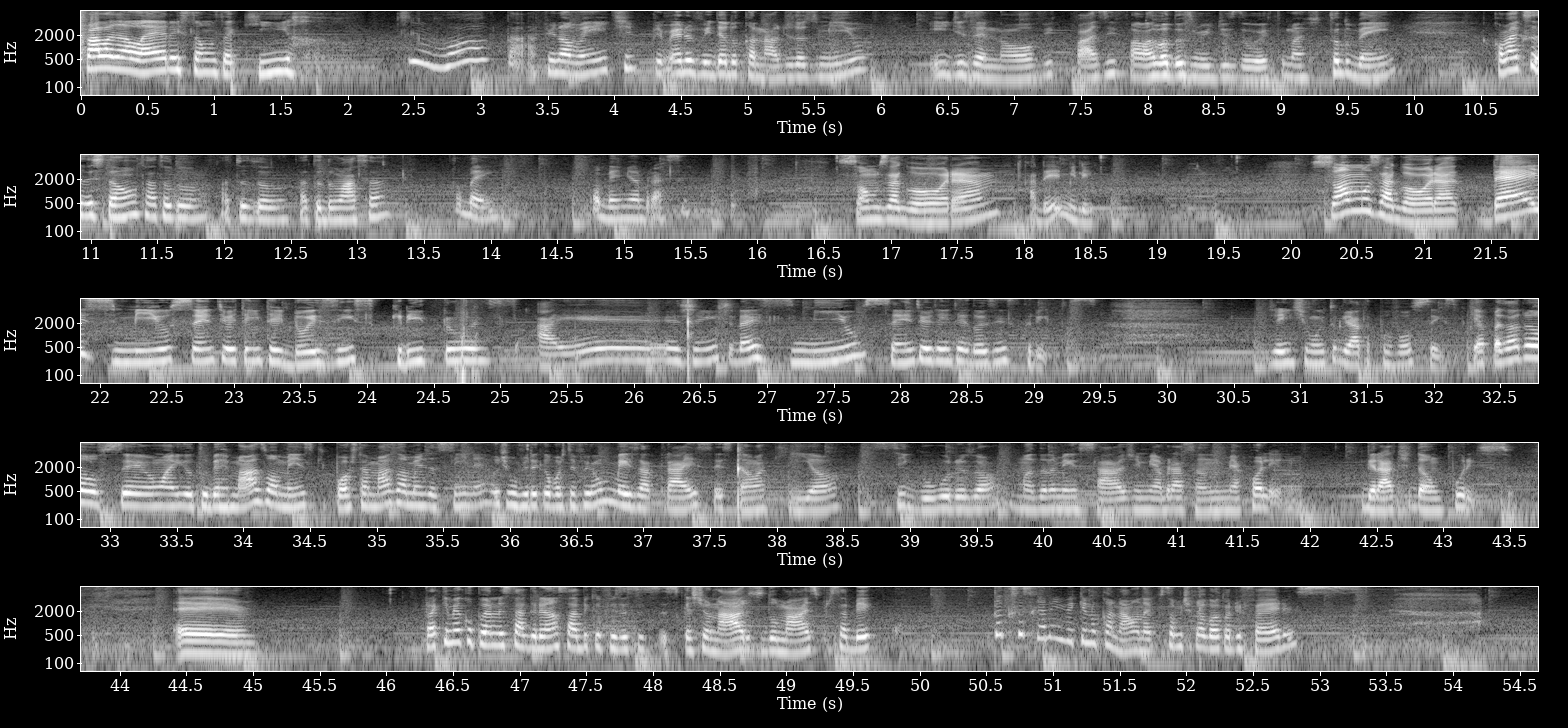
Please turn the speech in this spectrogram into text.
Fala galera, estamos aqui de volta! Finalmente, primeiro vídeo do canal de 2019, quase falava 2018, mas tudo bem. Como é que vocês estão? Tá tudo, tá tudo, tá tudo massa? Tô bem, tô bem, me abrace. Somos agora... Cadê, Emily? Somos agora 10.182 inscritos. Aê, gente, 10.182 inscritos. Gente, muito grata por vocês. Porque apesar de eu ser uma youtuber mais ou menos, que posta mais ou menos assim, né? O último vídeo que eu postei foi um mês atrás. Vocês estão aqui, ó, seguros, ó, mandando mensagem, me abraçando, me acolhendo. Gratidão por isso. É... Pra quem me acompanha no Instagram, sabe que eu fiz esses questionários e tudo mais, pra saber o que, é que vocês querem ver aqui no canal, né? Principalmente que agora eu tô de férias.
